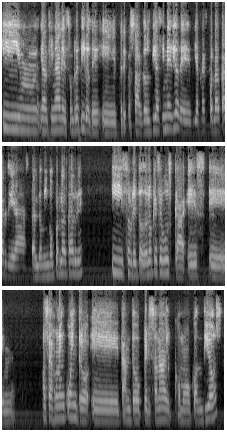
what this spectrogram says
Y, mm, al final es un retiro de o sea, dos días y medio, de viernes por la tarde hasta el domingo por la tarde. Y sobre todo lo que se busca es, o sea, es un encuentro tanto personal como con Dios.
